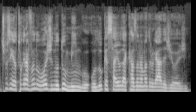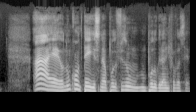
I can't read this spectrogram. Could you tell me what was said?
Tipo assim, eu tô gravando hoje no domingo. O Lucas saiu da casa na madrugada de hoje. Ah, é, eu não contei isso, né? Eu pulo- fiz um, um pulo grande pra você.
